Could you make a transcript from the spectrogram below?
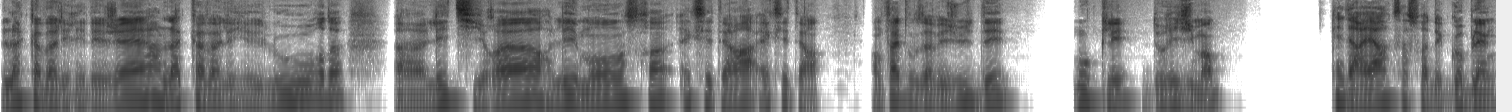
la cavalerie légère, la cavalerie lourde, euh, les tireurs, les monstres, etc., etc. En fait, vous avez juste des mots-clés de régiments et derrière, que ce soit des gobelins,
